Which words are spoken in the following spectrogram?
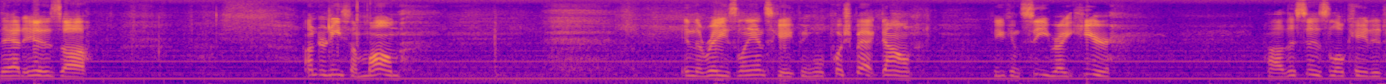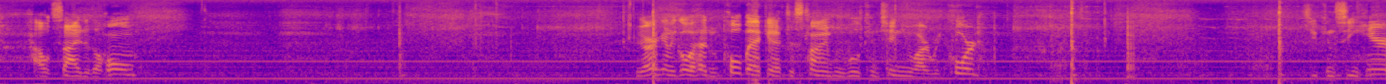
that is uh, underneath a mum in the raised landscaping. We'll push back down. You can see right here, uh, this is located outside of the home. We are going to go ahead and pull back at this time. We will continue our record. As you can see here,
